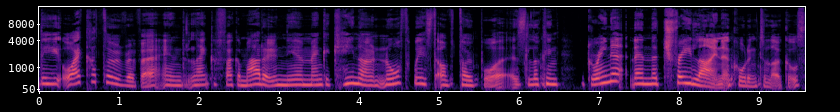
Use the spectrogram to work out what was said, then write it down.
The Waikato River and Lake Whakamaru near Mangakino, northwest of Taupo, is looking greener than the tree line, according to locals.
